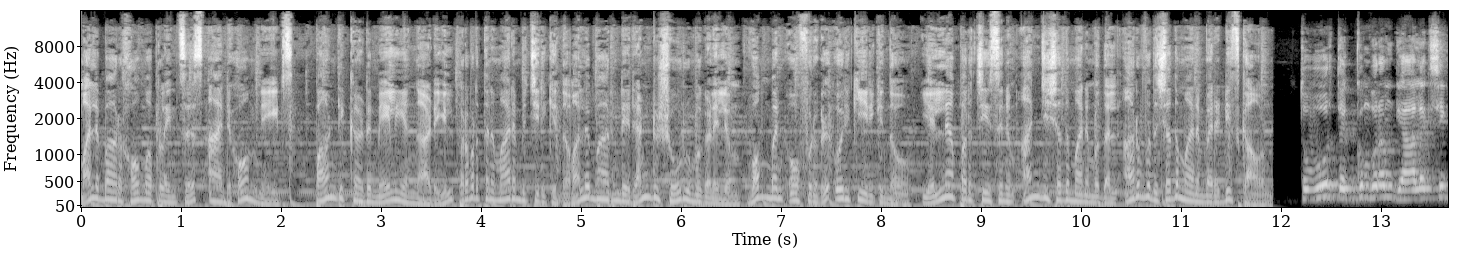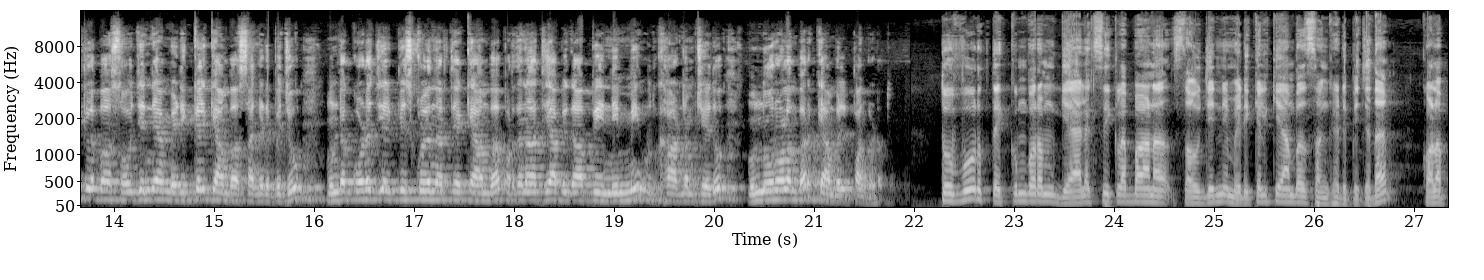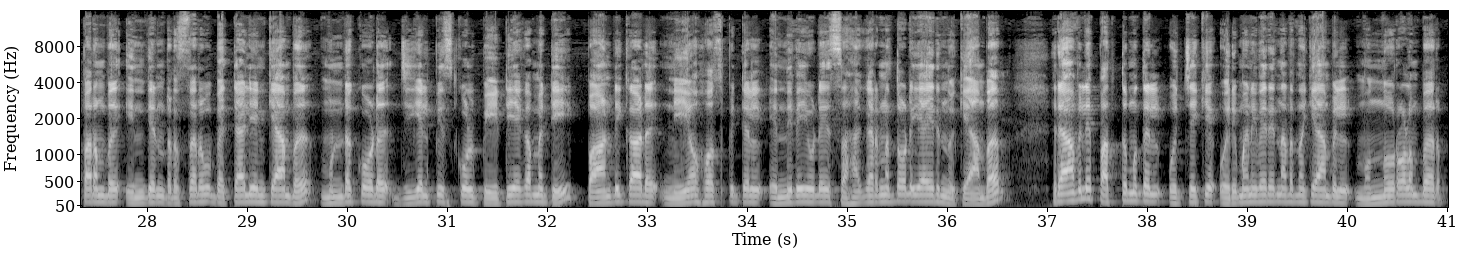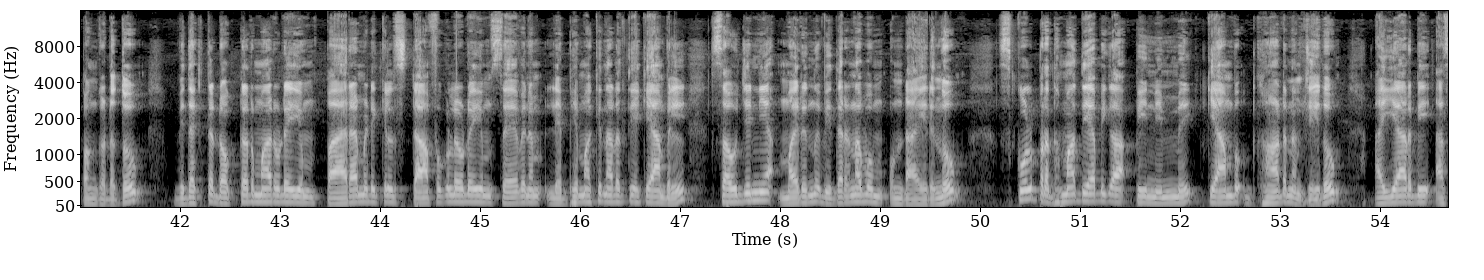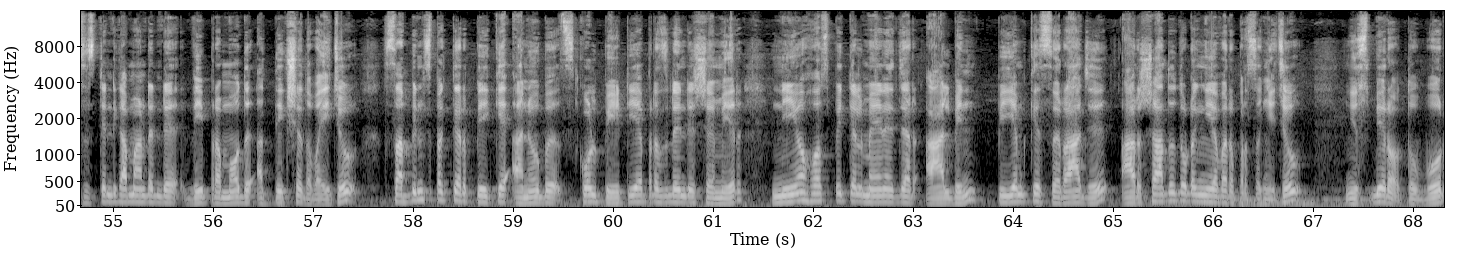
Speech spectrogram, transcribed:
Malabar home appliances and home needs Pandikkad മേലിയങ്ങാടിയിൽ പ്രവർത്തനം ആരംഭിച്ചിരിക്കുന്നു. മലബാറിന്റെ രണ്ട് ഷോറൂമുകളിലും വമ്പൻ ഓഫറുകൾ ഒരുക്കിയിരിക്കുന്നു. എല്ലാ പർച്ചേസിനും അഞ്ച് ശതമാനം മുതൽ അറുപത് ശതമാനം വരെ discount. Thuvur Thekkumpuram galaxy club സൗജന്യ മെഡിക്കൽ ക്യാമ്പ് സംഘടിപ്പിച്ചു. മുണ്ടക്കോട് ജി എൽ പി സ്കൂളിൽ നടത്തിയ ക്യാമ്പ് പ്രധാനാധ്യാപിക പി നിമ്മി ഉദ്ഘാടനം ചെയ്തു. മുന്നൂറോളം പേർ ക്യാമ്പിൽ പങ്കെടുത്തു. തുവൂർ തെക്കുംപുറം ഗാലക്സി ക്ലബ്ബാണ് സൗജന്യ മെഡിക്കൽ ക്യാമ്പ് സംഘടിപ്പിച്ചത്. Kolapparamba Indian reserve battalion camp Mundakkode G L P school P T A committee Pandikkad neo hospital എന്നിവയുടെ സഹകരണത്തോടെയായിരുന്നു ക്യാമ്പ്. രാവിലെ പത്ത് മുതൽ ഉച്ചയ്ക്ക് ഒരു മണിവരെ നടന്ന ക്യാമ്പിൽ മുന്നൂറോളം പേർ പങ്കെടുത്തു. വിദഗ്ധ ഡോക്ടർമാരുടെയും പാരാമെഡിക്കൽ സ്റ്റാഫുകളുടെയും സേവനം ലഭ്യമാക്കി നടത്തിയ ക്യാമ്പിൽ സൗജന്യ മരുന്ന് വിതരണവും ഉണ്ടായിരുന്നു. സ്കൂൾ പ്രഥമാധ്യാപിക പി നിമ്മി ക്യാമ്പ് ഉദ്ഘാടനം ചെയ്തു. I R B assistant commandant V Pramod അധ്യക്ഷത വഹിച്ചു. Sub inspector P K Anoop school P T A president Shameer neo hospital manager Albin P M K Siraj Arshad തുടങ്ങിയവർ പ്രസംഗിച്ചു. News bureau Thuvur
